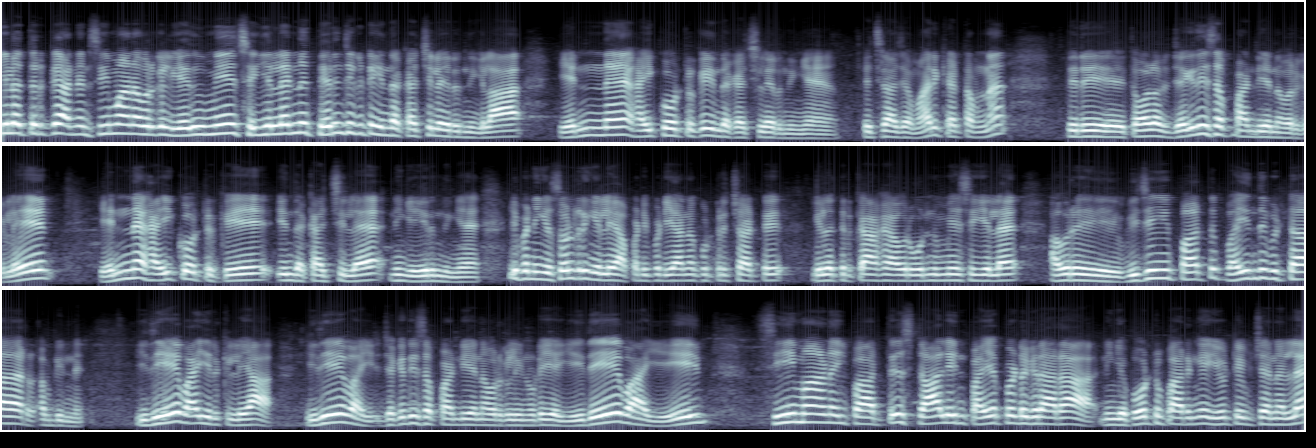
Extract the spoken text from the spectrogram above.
ஈழத்திற்கு அண்ணன் சீமான் அவர்கள் எதுவுமே செய்யலைன்னு தெரிஞ்சுக்கிட்டு இந்த கட்சியில் இருந்தீங்களா? என்ன ஹைகோர்ட்டுக்கு இந்த கட்சியில் இருந்தீங்க? ஹெச் ராஜா மாதிரி கேட்டோம்னா திரு தோழர் ஜெகதீச பாண்டியன் அவர்களே என்ன ஹைகோர்ட்டுக்கு இந்த கட்சியில் நீங்கள் இருந்தீங்க? இப்போ நீங்கள் சொல்கிறீங்க இல்லையா படிப்படியான குற்றச்சாட்டு இல்லத்திற்காக அவர் ஒன்றுமே செய்யலை அவர் விஜயை பார்த்து பயந்து விட்டார் அப்படின்னு. இதே வாய் இருக்கு இல்லையா? இதே வாய் ஜெகதீச பாண்டியன் அவர்களினுடைய இதே வாய் சீமானை பார்த்து ஸ்டாலின் பயப்படுகிறாரா? நீங்கள் போட்டு பாருங்கள் யூடியூப் சேனலில்.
